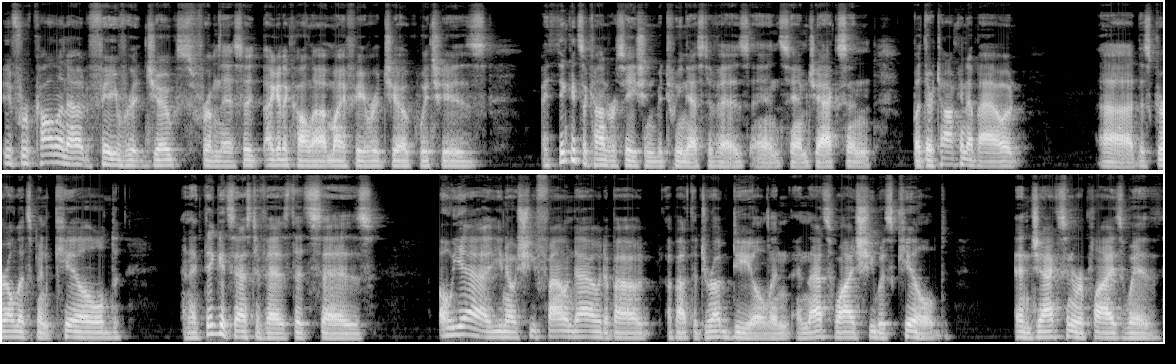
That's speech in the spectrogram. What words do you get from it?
If we're calling out favorite jokes from this, I, I got to call out my favorite joke, which is I think it's a conversation between Estevez and Sam Jackson, but they're talking about uh, this girl that's been killed. And I think it's Estevez that says, oh yeah, you know, she found out about about the drug deal and and that's why she was killed. And Jackson replies with,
